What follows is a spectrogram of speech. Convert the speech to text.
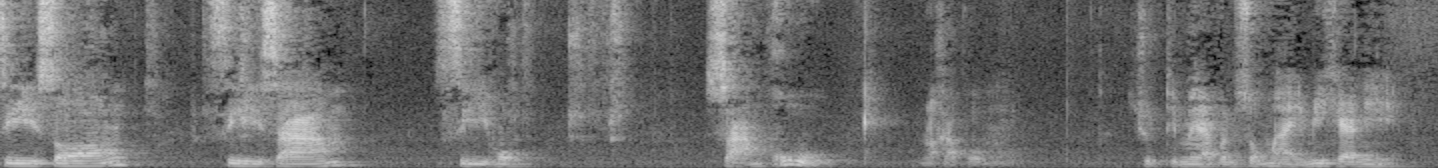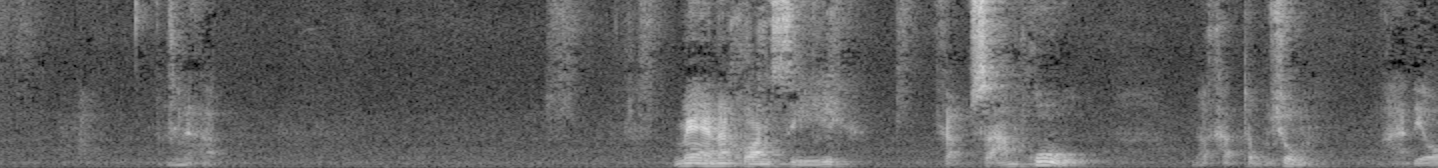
4 2 4 3 4 6 3 คู่นะครับผม ชุดที่แม่เป็นทรงใหม่มีแค่นี้นะครับ แม่นครศรีครับสามคู่ นะครับท่านผู้ชมเดี๋ยว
